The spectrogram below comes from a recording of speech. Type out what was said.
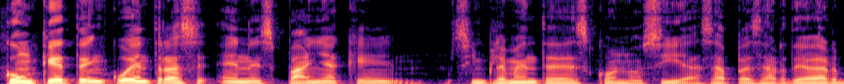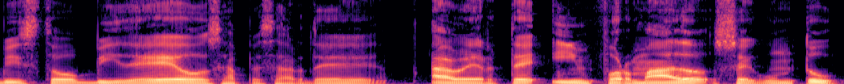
¿Con qué te encuentras en España que simplemente desconocías, a pesar de haber visto videos, a pesar de haberte informado según tú?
